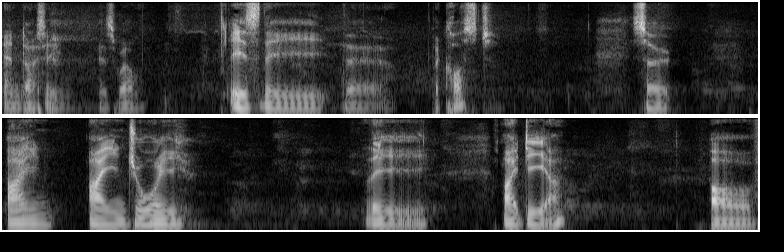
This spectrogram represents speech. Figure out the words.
and I see as well, is the the the cost. So, I I enjoy the idea of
